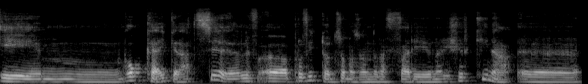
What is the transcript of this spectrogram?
E, mm, ok, grazie. Eh, approfitto, insomma, sono andato a fare una ricerchina. eh,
